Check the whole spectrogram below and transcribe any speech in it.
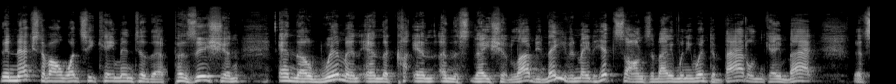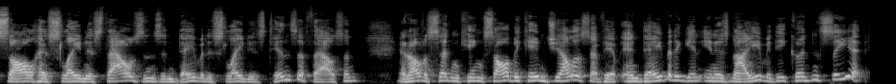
Then next of all, once he came into the position and the women and the and, and the nation loved him. They even made hit songs about him when he went to battle and came back that Saul has slain his thousands and David has slain his tens of thousands. And all of a sudden, King Saul became jealous of him. And David, again, in his naivety, couldn't see it.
